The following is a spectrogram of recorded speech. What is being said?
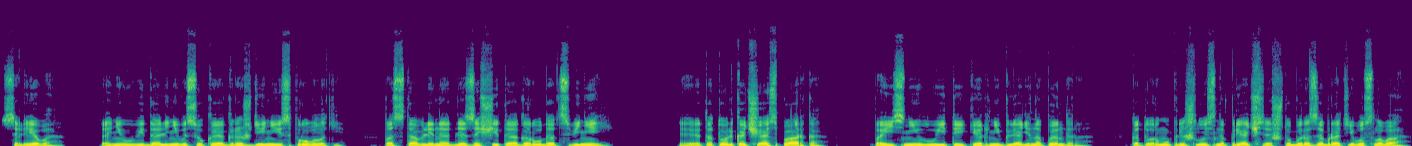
Слева они увидали невысокое ограждение из проволоки, поставленное для защиты огорода от свиней. «Это только часть парка», — пояснил Уитейкер, не глядя на Пендера которому пришлось напрячься, чтобы разобрать его слова.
